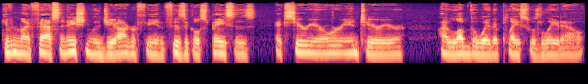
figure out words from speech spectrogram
Given my fascination with geography and physical spaces, exterior or interior, I loved the way the place was laid out.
